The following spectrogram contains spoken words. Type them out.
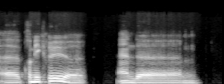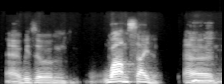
uh, premier cru uh, and um, with a um, warm side. Mm-hmm.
